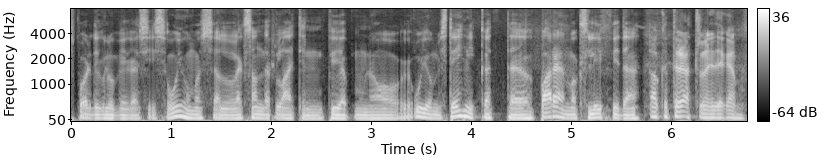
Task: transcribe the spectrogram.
spordiklubiga siis ujumas, seal Aleksander Latin püüab minu ujumistehnikat äh, paremaks lihvida. hakkad triatloni tegema?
